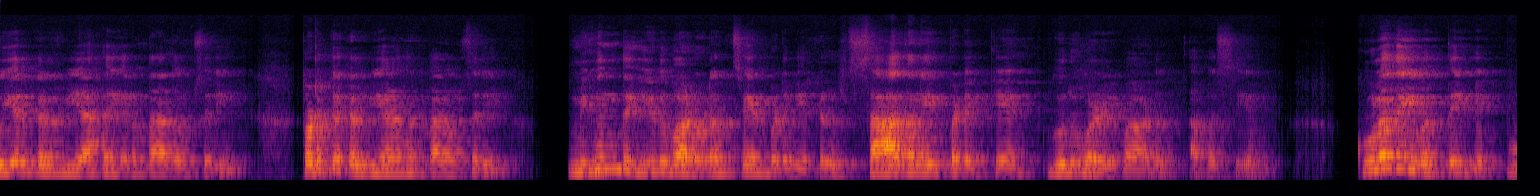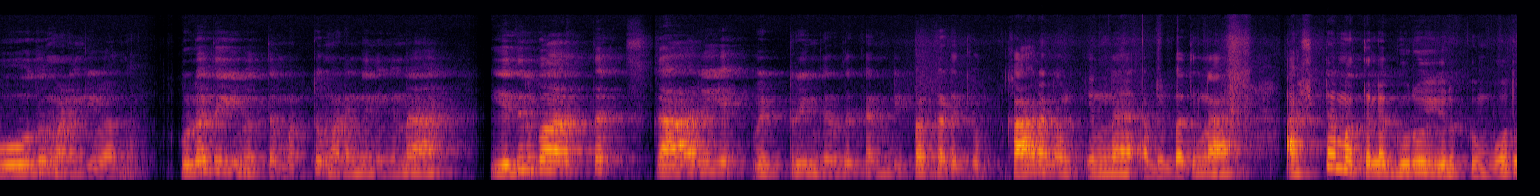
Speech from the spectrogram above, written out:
உயர்கல்வியாக இருந்தாலும் சரி தொடக்க கல்வியாக இருந்தாலும் சரி மிகுந்த ஈடுபாடுடன் செயல்படுவீர்கள். சாதனை படைக்க குரு வழிபாடு அவசியம். குலதெய்வத்தை எப்போதும் வணங்கி வாங்க. குலதெய்வத்தை மட்டும் வணங்கினீங்கன்னா எதிர்பார்த்த காரிய வெற்றிங்கிறது கண்டிப்பாக கிடைக்கும். காரணம் என்ன அப்படின்னு பார்த்தீங்கன்னா அஷ்டமத்தில் குரு இருக்கும்போது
